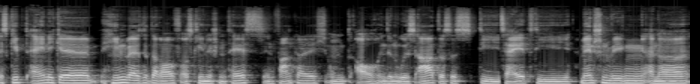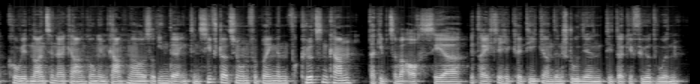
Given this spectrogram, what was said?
Es gibt einige Hinweise darauf aus klinischen Tests in Frankreich und auch in den USA, dass es die Zeit, die Menschen wegen einer Covid-19-Erkrankung im Krankenhaus in der Intensivstation verbringen, verkürzen kann. Da gibt es aber auch sehr beträchtliche Kritik an den Studien, die da geführt wurden.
